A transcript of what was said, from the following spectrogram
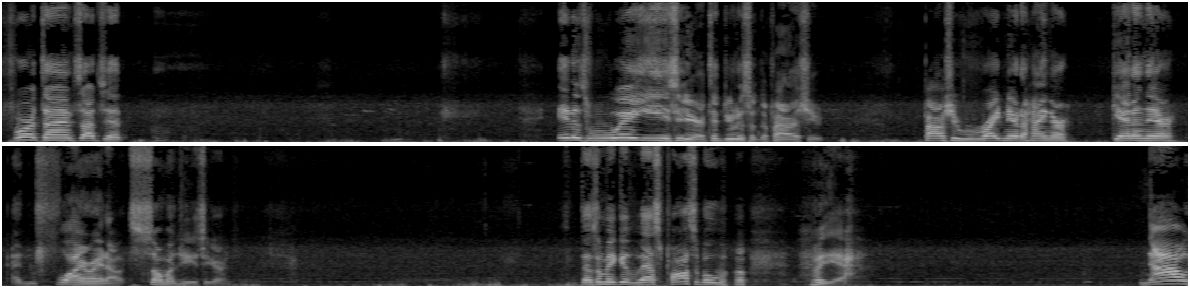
Four times, that's it. It is way easier to do this with the parachute. Parachute right near the hangar, get in there, and fly right out. So much easier. Doesn't make it less possible, but yeah. Now,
